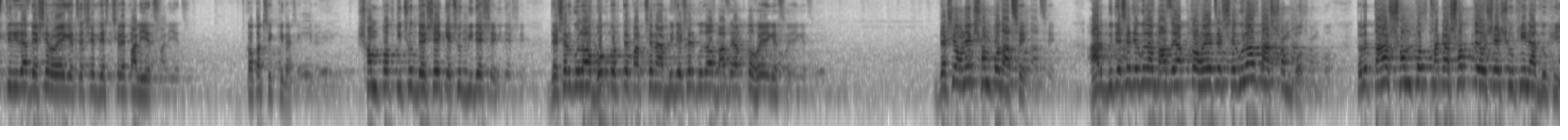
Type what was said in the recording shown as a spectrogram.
স্ত্রীরা দেশে রয়ে গেছে, সে দেশ ছেড়ে পালিয়েছে। কথা ঠিক কিনা? সম্পদ কিছু দেশে, কিছু বিদেশে। দেশের গুলাও ভোগ করতে পারছে না, বিদেশের গুলাও বাজেয়াপ্ত হয়ে গেছে। দেশে অনেক সম্পদ আছে, আর বিদেশে যেগুলো বাজেয়াপ্ত হয়েছে, সেগুলোও তার সম্পদ। তাহলে তার সম্পদ থাকা সত্ত্বেও সে সুখী না দুঃখী?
